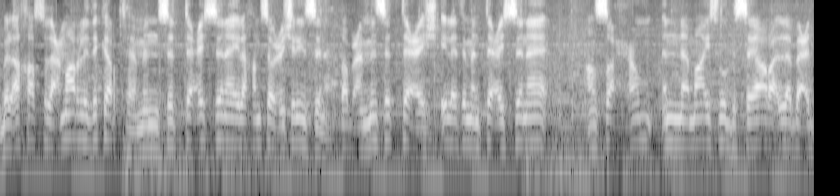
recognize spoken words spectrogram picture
بالأخص الأعمار اللي ذكرتها من 16 سنة إلى 25 سنة، طبعا من 16 إلى 18 سنة أنصحهم إنه ما يسوق السياره إلا بعد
